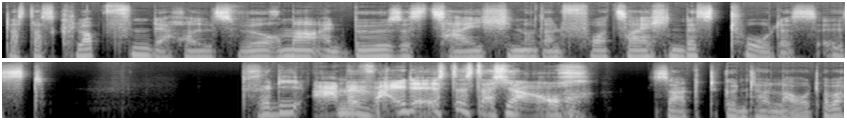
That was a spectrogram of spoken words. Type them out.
dass das Klopfen der Holzwürmer ein böses Zeichen und ein Vorzeichen des Todes ist. Für die arme Weide ist es das ja auch, sagt Günther laut, aber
